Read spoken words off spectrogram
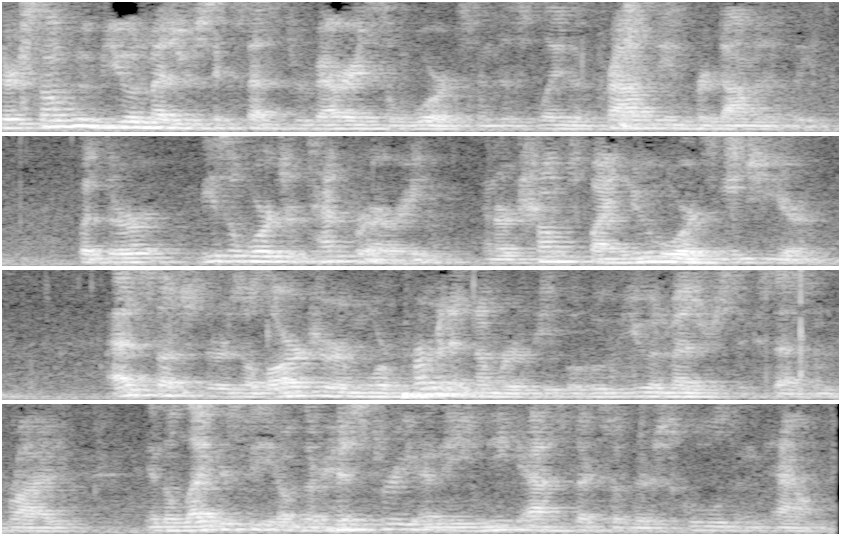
There are some who view and measure success through various awards and display them proudly and predominantly, but these awards are temporary and are trumped by new awards each year. As such, there is a larger and more permanent number of people who view and measure success and pride in the legacy of their history and the unique aspects of their schools and towns.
